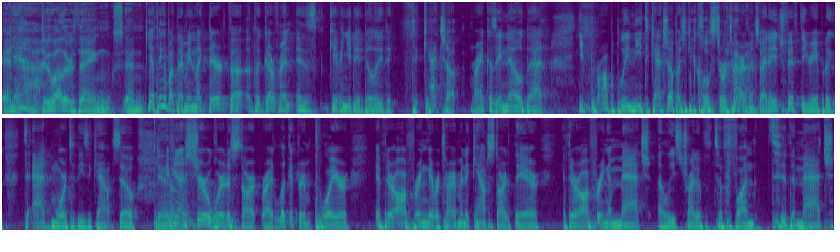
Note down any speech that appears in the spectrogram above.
and yeah. do other things and yeah think about that i mean like they're the the government is giving you the ability to to catch up right because they know that you probably need to catch up as you get close to retirement. so at age 50, you're able to, to add more to these accounts. So yeah. if you're not sure where to start, right, look at your employer. If they're offering a retirement account, start there. If they're offering a match, at least try to, to fund to the match.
